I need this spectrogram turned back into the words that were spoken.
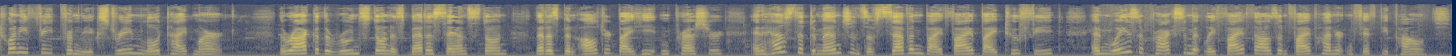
20 feet from the extreme low tide mark. The rock of the runestone is meta sandstone that has been altered by heat and pressure and has the dimensions of 7 by 5 by 2 feet and weighs approximately 5,550 pounds.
